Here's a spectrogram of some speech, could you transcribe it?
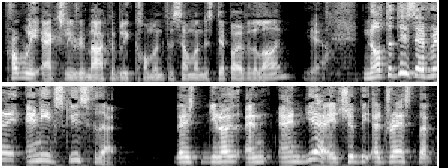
probably actually remarkably common for someone to step over the line. Yeah. Not that there's ever any, any excuse for that. There's, you know, and, and yeah, it should be addressed, but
